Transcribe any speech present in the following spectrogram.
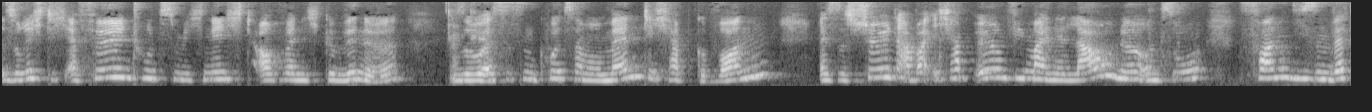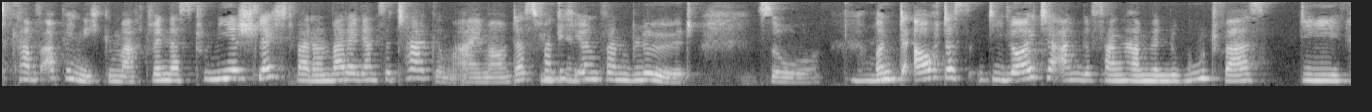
so richtig erfüllen tut's mich nicht, auch wenn ich gewinne. Okay. So, es ist ein kurzer Moment, ich habe gewonnen, es ist schön, aber ich habe irgendwie meine Laune und so von diesem Wettkampf abhängig gemacht. Wenn das Turnier schlecht war, dann war der ganze Tag im Eimer und das fand okay. ich irgendwann blöd. So. Mhm. Und auch, dass die Leute angefangen haben, wenn du gut warst, die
